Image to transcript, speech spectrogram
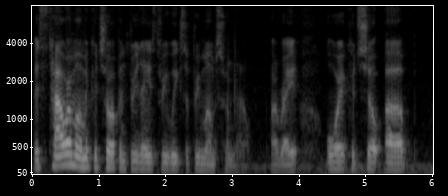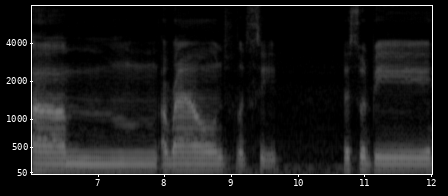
This tower moment could show up in three days, three weeks, or three months from now. All right, or it could show up um around. Let's see. This would be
